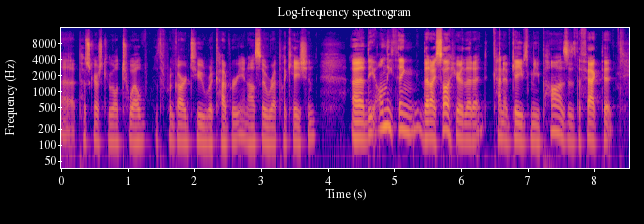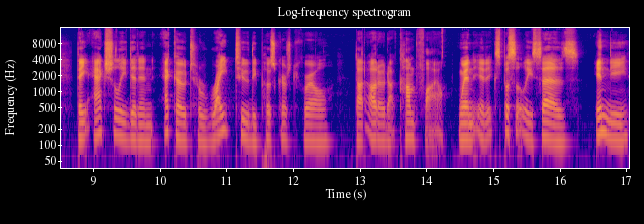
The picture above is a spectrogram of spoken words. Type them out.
uh, PostgreSQL 12 with regard to recovery and also replication. Uh, the only thing that I saw here that it kind of gives me pause is the fact that they actually did an echo to write to the postgresql.auto.conf file when it explicitly says in the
